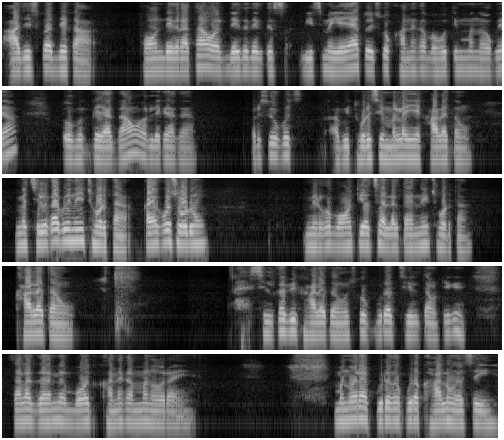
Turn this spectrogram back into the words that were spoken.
आज इसका देखा फ़ोन देख रहा था और देखते देखते बीच में ये आया तो इसको खाने का बहुत ही मन हो गया। तो गया गाँव और लेकर गया। और इसके ऊपर अभी थोड़ी सी मलाई ये खा लेता हूँ। मैं छिलका भी नहीं छोड़ता, कहीं को छोड़ूँ? मेरे को बहुत ही अच्छा लगता है, नहीं छोड़ता। खा लेता हूँ। छिलका भी खा लेता हूँ, उसको पूरा छीलता हूँ, ठीक है? साला घर में बहुत खाने का मन हो रहा है। मन हो रहा है, पूरा का पूरा खा लूँ ऐसे ही,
